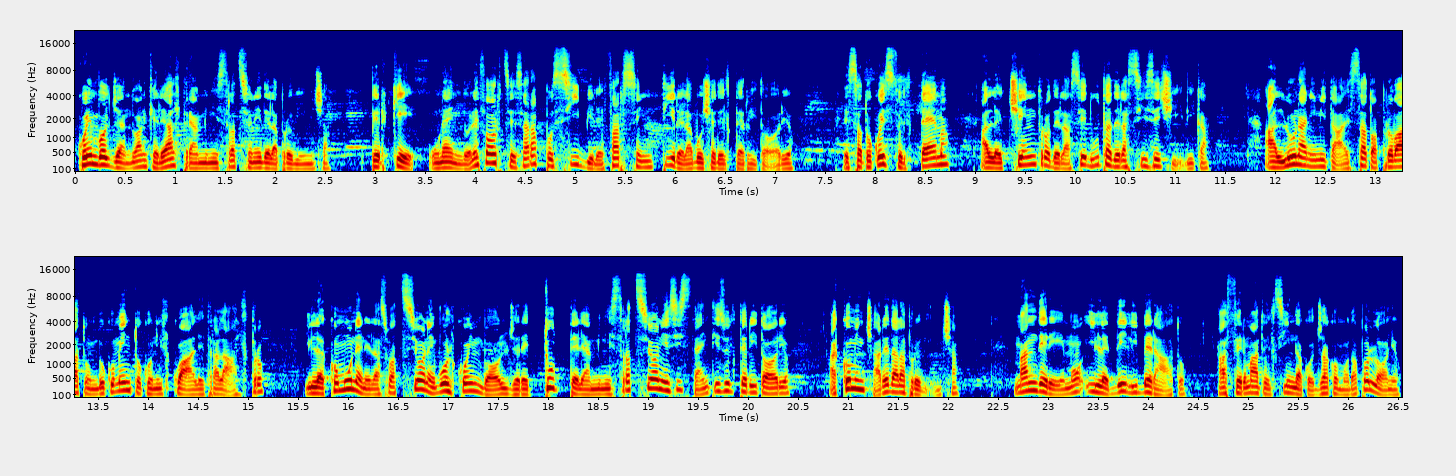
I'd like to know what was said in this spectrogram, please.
coinvolgendo anche le altre amministrazioni della provincia, perché unendo le forze sarà possibile far sentire la voce del territorio. È stato questo il tema al centro della seduta dell'Assise Civica. All'unanimità è stato approvato un documento con il quale, tra l'altro, il Comune nella sua azione vuol coinvolgere tutte le amministrazioni esistenti sul territorio, a cominciare dalla provincia. Manderemo il deliberato, ha affermato il sindaco Giacomo d'Apollonio,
